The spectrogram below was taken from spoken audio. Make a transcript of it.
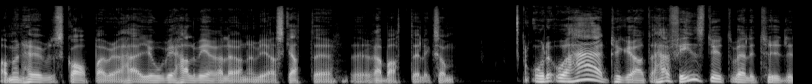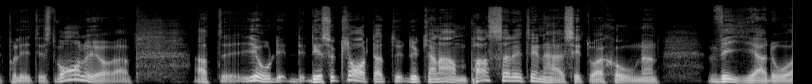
ja, men hur skapar vi det här? Jo, vi halverar lönen via skatterabatter. Liksom. Och, och här tycker jag att här finns det ett väldigt tydligt politiskt val att göra. Att jo, det, det är såklart att du, du, kan anpassa dig till den här situationen via då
